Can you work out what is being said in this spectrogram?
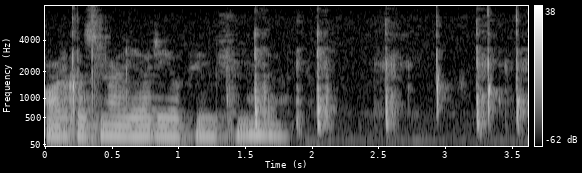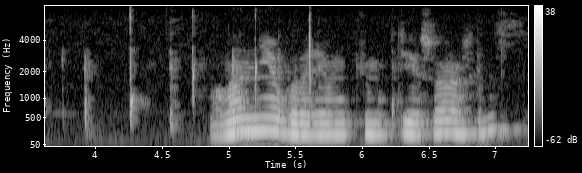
Arkasına yer yapayım şunu da. Alan niye bu kadar yamuk yumuk diye sorarsanız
